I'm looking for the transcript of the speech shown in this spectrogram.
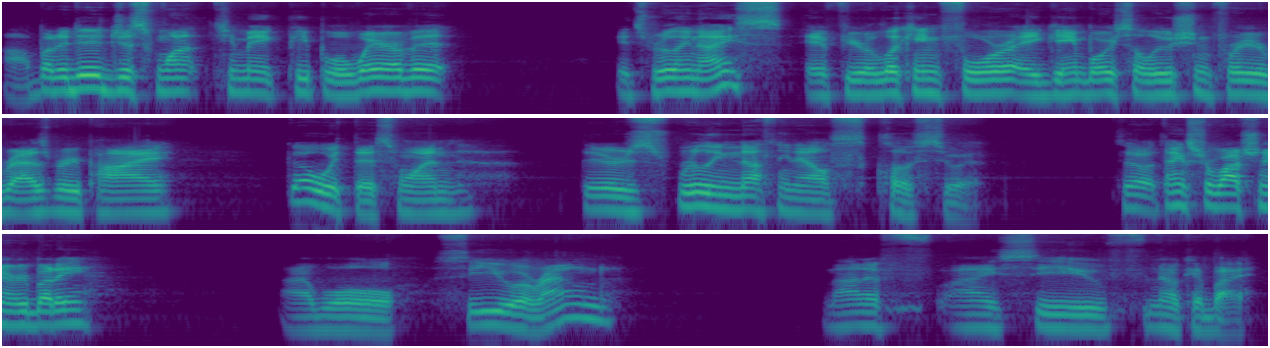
Uh, but I did just want to make people aware of it. It's really nice. If you're looking for a Game Boy solution for your Raspberry Pi, go with this one. There's really nothing else close to it. So thanks for watching, everybody. I will see you around. Not if I see you. Okay, bye.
